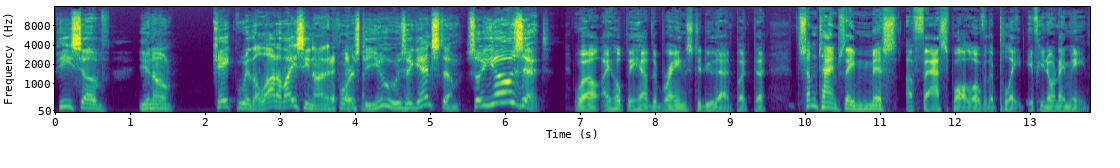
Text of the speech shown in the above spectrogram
piece of, you know, cake with a lot of icing on it for us to use against them. So use it. Well, I hope they have the brains to do that, but uh, sometimes they miss a fastball over the plate, if you know what I mean.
